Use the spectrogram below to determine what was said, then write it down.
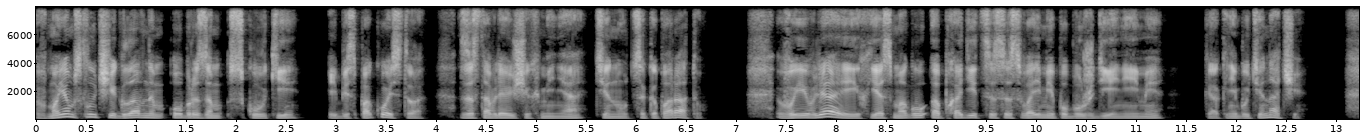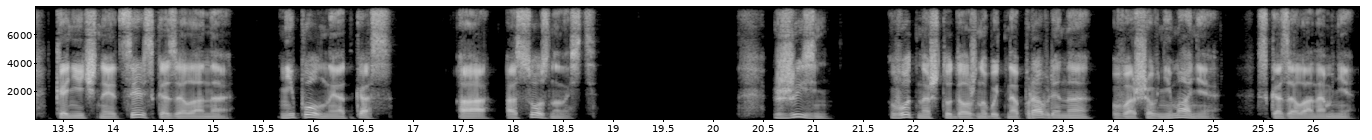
В моем случае главным образом скуки и беспокойства, заставляющих меня тянуться к аппарату. Выявляя их, я смогу обходиться со своими побуждениями как-нибудь иначе. Конечная цель, сказала она, не полный отказ, а осознанность. жизнь. Вот на что должно быть направлено ваше внимание, сказала она мне.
